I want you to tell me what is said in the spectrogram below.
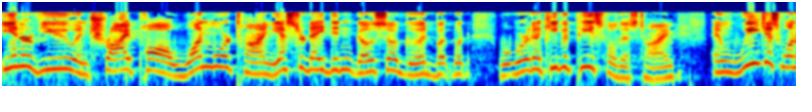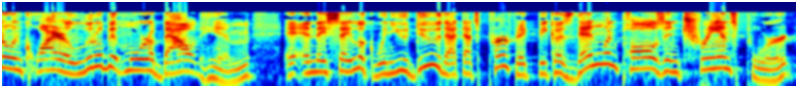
interview and try Paul one more time. Yesterday didn't go so good, but we're going to keep it peaceful this time. And we just want to inquire a little bit more about him. And they say, look, when you do that, that's perfect because then when Paul's in transport,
